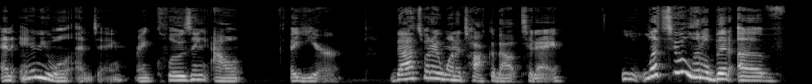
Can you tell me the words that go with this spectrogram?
an annual ending, right? Closing out a year. That's what I want to talk about today. Let's do a little bit of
